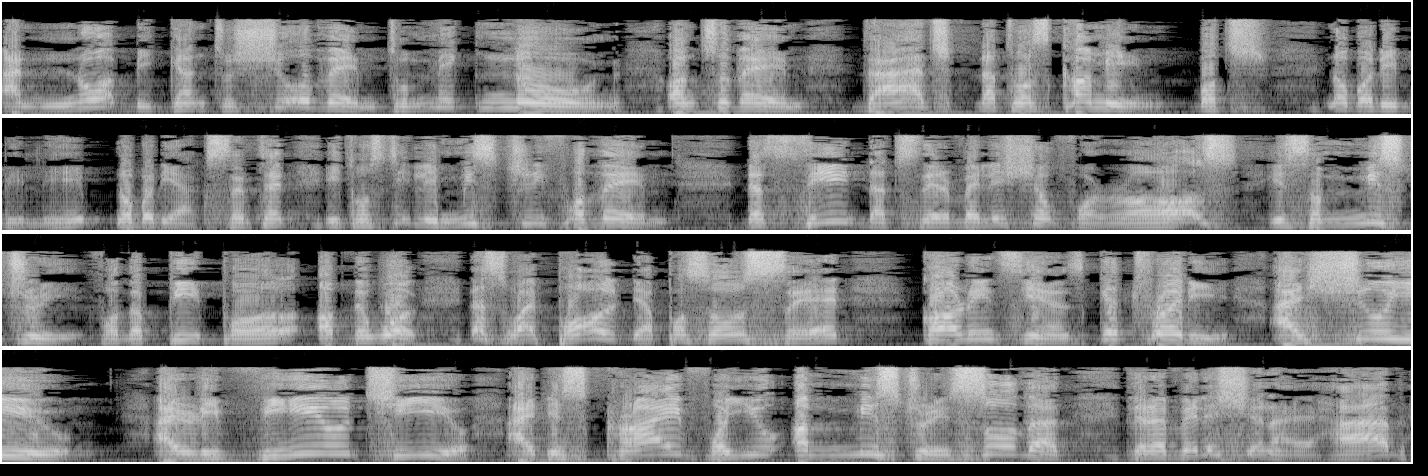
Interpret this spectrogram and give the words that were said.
And Noah began to show them, to make known unto them that that was coming. But nobody believed, nobody accepted. It was still a mystery for them. The thing that's the revelation for us is a mystery for the people of the world. That's why Paul the apostle said, Corinthians, get ready. I show you I reveal to you, I describe for you a mystery so that the revelation I have,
